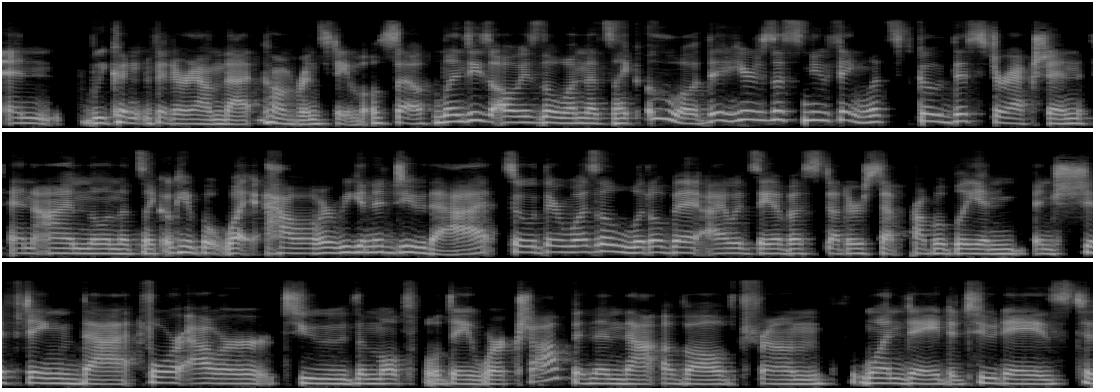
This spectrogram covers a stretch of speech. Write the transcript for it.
And we couldn't fit around that conference table. So Lindsay's always the one that's like, oh, here's this new thing. Let's go this direction. And I'm the one that's like, okay, but what, how are we going to do that? So there was a little bit, I would say, of a stutter step probably in, in shifting that four hour to the multiple day workshop. And then that evolved from one day to two days to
